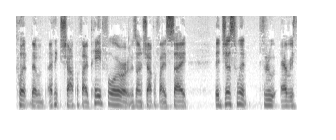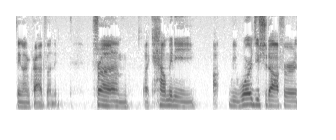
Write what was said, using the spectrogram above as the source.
put that I think Shopify paid for, or it was on Shopify's site. That just went through everything on crowdfunding, from like how many uh, rewards you should offer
